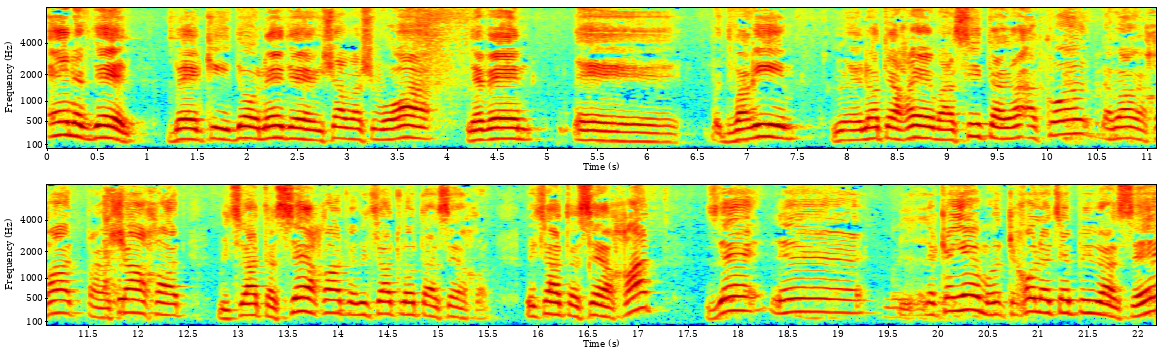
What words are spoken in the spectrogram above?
אין הבדל בין כי דור נדר, אישה והשבועה, לבין אה, דברים, לא תאחר ועשית, הכל דבר אחד, פרשה אחת, מצוות תעשה אחת ומצוות לא תעשה אחת. מצוות תעשה אחת זה אה, לקיים ככל היוצא פי ועשה,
